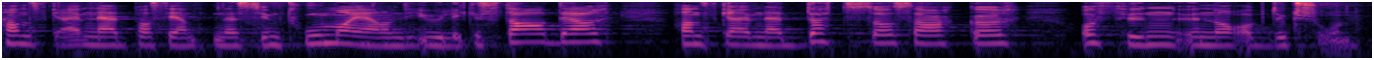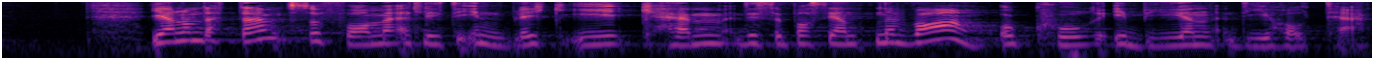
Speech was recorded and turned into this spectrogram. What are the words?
Han skrev ned pasientenes symptomer gjennom de ulike stadier, han skrev ned dødsårsaker og funn under obduksjon. Gjennom dette så får vi et lite innblikk i hvem disse pasientene var, og hvor i byen de holdt til.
